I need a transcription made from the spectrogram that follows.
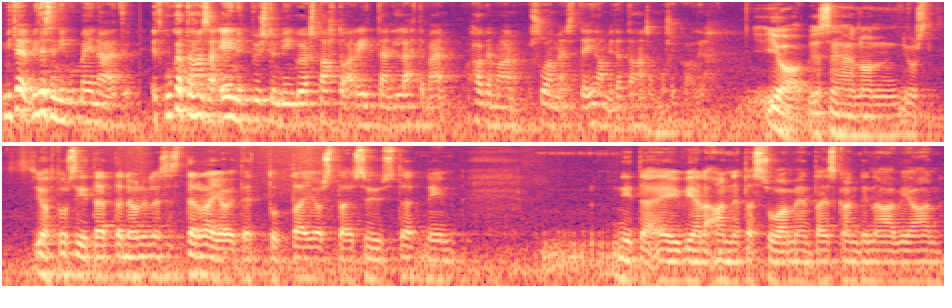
miten, miten se niin kuin meinaa, että, että kuka tahansa ei nyt pysty, niin kuin jos tahtoa riittää, niin lähtemään hakemaan Suomeen sitten ihan mitä tahansa musikaalia? Joo, ja sehän on just, johtuu siitä, että ne on yleensä sitten rajoitettu tai jostain syystä, niin niitä ei vielä anneta Suomeen tai Skandinaaviaan.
